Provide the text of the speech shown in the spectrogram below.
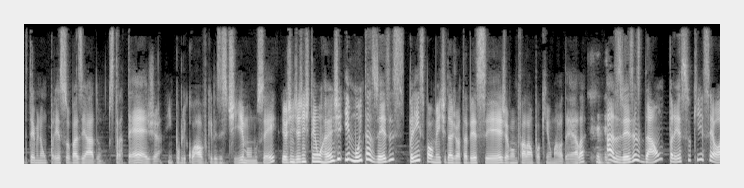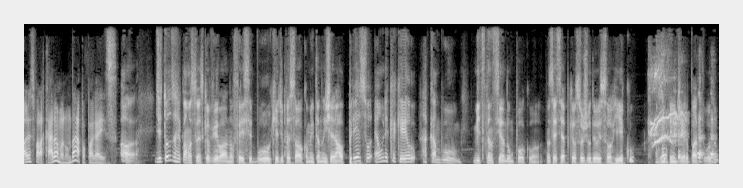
determinam um preço baseado em estratégia, em público-alvo que eles estimam, não sei. E hoje em dia a gente tem um range e muitas vezes, principalmente da JBC, já vamos falar um pouquinho mal dela, às vezes dá um preço que você olha e fala: caramba, não dá pra pagar isso. Ó, de todas as reclamações que eu vi lá no Facebook, de pessoal comentando em geral, preço é a única que eu acabo me distanciando um pouco. Não sei se é porque eu sou judeu e sou rico. Eu tenho dinheiro pra tudo,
